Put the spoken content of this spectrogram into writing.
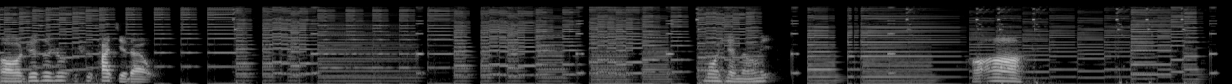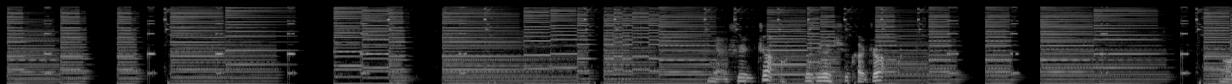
哦，这次是是他接待我。冒险能力，好啊。免税证，就这个许可证。啊，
